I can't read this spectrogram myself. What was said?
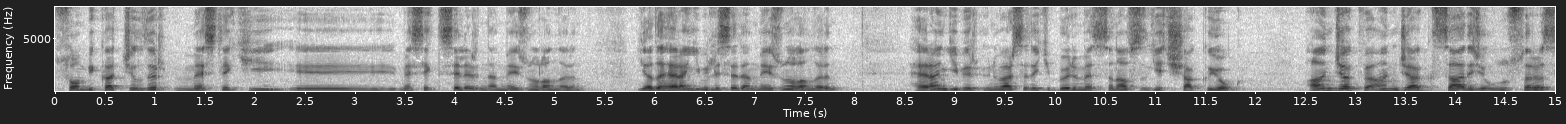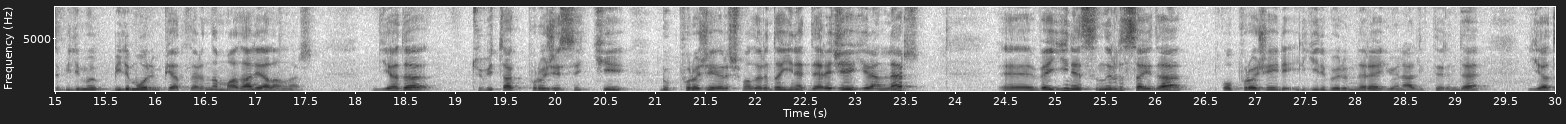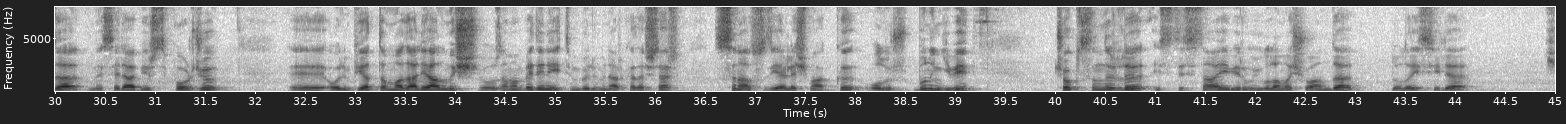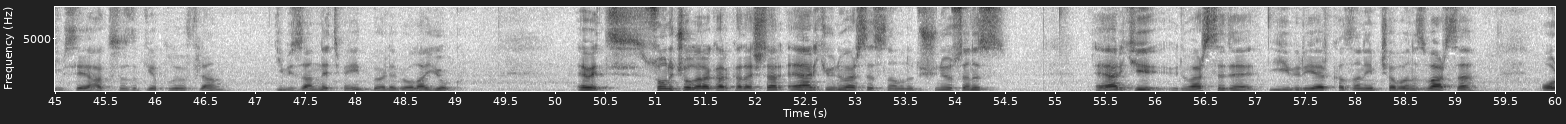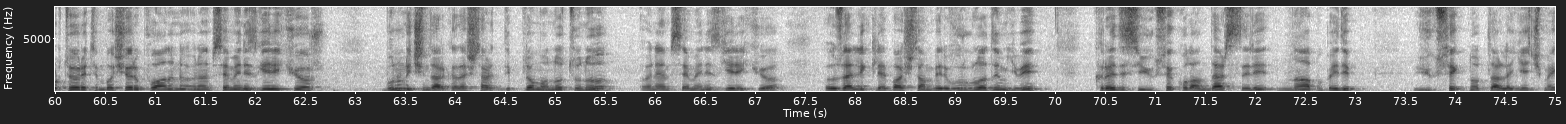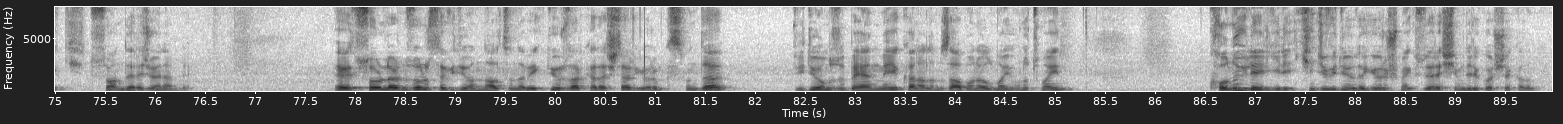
Son birkaç yıldır mesleki e, meslek liselerinden mezun olanların ya da herhangi bir liseden mezun olanların herhangi bir üniversitedeki bölüme sınavsız geçiş hakkı yok. Ancak ve ancak sadece uluslararası bilim, bilim olimpiyatlarında madalya alanlar ya da TÜBİTAK projesi ki bu proje yarışmalarında yine dereceye girenler e, ve yine sınırlı sayıda o projeyle ilgili bölümlere yöneldiklerinde ya da mesela bir sporcu e, olimpiyatta madalya almış o zaman beden eğitim bölümüne arkadaşlar sınavsız yerleşme hakkı olur. Bunun gibi çok sınırlı istisnai bir uygulama şu anda. Dolayısıyla kimseye haksızlık yapılıyor falan gibi zannetmeyin. Böyle bir olay yok. Evet, sonuç olarak arkadaşlar eğer ki üniversite sınavını düşünüyorsanız, eğer ki üniversitede iyi bir yer kazanayım çabanız varsa orta öğretim başarı puanını önemsemeniz gerekiyor. Bunun için de arkadaşlar diploma notunu önemsemeniz gerekiyor. Özellikle baştan beri vurguladığım gibi kredisi yüksek olan dersleri ne yapıp edip yüksek notlarla geçmek son derece önemli. Evet sorularınız olursa videonun altında bekliyoruz arkadaşlar yorum kısmında. Videomuzu beğenmeyi, kanalımıza abone olmayı unutmayın. Konuyla ilgili ikinci videoda görüşmek üzere. Şimdilik hoşçakalın.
